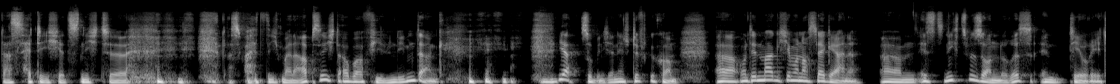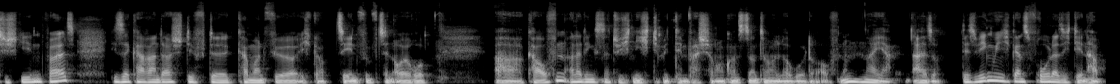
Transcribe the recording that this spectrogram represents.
das hätte ich jetzt nicht, äh, das war jetzt nicht meine Absicht, aber vielen lieben Dank. ja, so bin ich an den Stift gekommen. Äh, und den mag ich immer noch sehr gerne. Ähm, ist nichts Besonderes, theoretisch jedenfalls. Diese Karanda-Stifte kann man für, ich glaube, 10, 15 Euro äh, kaufen. Allerdings natürlich nicht mit dem Vacheron Constantin Logo drauf. Ne? Naja, also deswegen bin ich ganz froh, dass ich den habe.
